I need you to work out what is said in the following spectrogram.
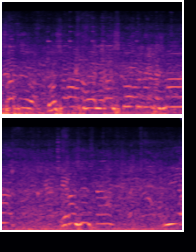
一つ、ご賞の方よろしくお願いいたします。よろしいですか？いいよ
